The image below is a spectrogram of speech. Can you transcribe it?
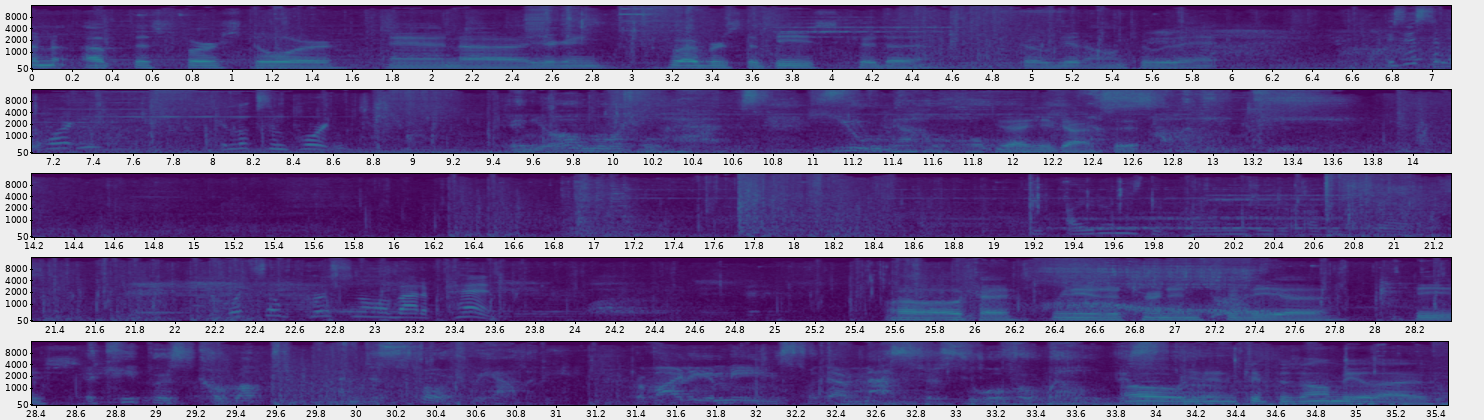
open up this first door, and uh, you're gonna whoever's the beast could uh, go get onto that. Is this important? It looks important. In your mortal hands, you now hold Yeah, he got it. The items that bind you to other souls. What's so personal about a pen? Oh, okay. We need to turn into the uh, beast. The keepers corrupt and distort reality, providing a means for their masters to overwhelm this Oh, you didn't keep the zombie alive.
